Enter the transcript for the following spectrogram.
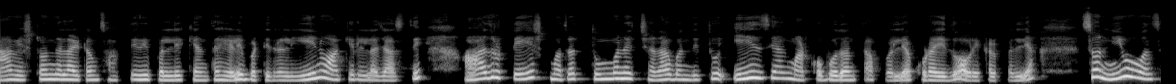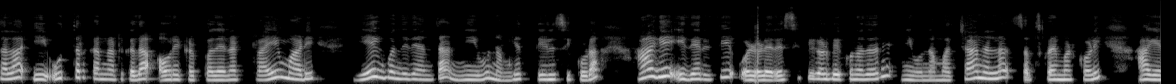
ನಾವ್ ಎಷ್ಟೊಂದೆಲ್ಲ ಐಟಮ್ಸ್ ಹಾಕ್ತೀವಿ ಪಲ್ಯಕ್ಕೆ ಅಂತ ಹೇಳಿ ಬಟ್ ಇದ್ರಲ್ಲಿ ಏನು ಹಾಕಿರ್ಲಿಲ್ಲ ಜಾಸ್ತಿ. ಆದ್ರೂ ಟೇಸ್ಟ್ ಮಾತ್ರ ತುಂಬಾನೇ ಚೆನ್ನಾಗಿ ಬಂದಿತ್ತು. ಈಸಿಯಾಗಿ ಮಾಡ್ಕೋಬಹುದಂತ ಪಲ್ಯ ಕೂಡ ಇದು, ಅವರೆಕಾಳು ಪಲ್ಯ. ಸೊ ನೀವು ಒಂದ್ಸಲ ಈ ಉತ್ತರ ಕರ್ನಾಟಕದ ಅವರೆಕಾಳು ಪಲ್ಯನ ಟ್ರೈ ಮಾಡಿ ಹೇಗ್ ಬಂದಿದೆ ಅಂತ ನೀವು ನಮ್ಗೆ ತಿಳಿಸಿ ಕೂಡ. ಹಾಗೆ ಇದೇ ರೀತಿ ಒಳ್ಳೊಳ್ಳೆ ರೆಸಿಪಿಗಳು ಬೇಕು ಅನ್ನೋದಾದ್ರೆ ನೀವು ನಮ್ಮ ಚಾನೆಲ್ನ ಸಬ್ಸ್ಕ್ರೈಬ್ ಮಾಡ್ಕೊಳ್ಳಿ. ಹಾಗೆ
